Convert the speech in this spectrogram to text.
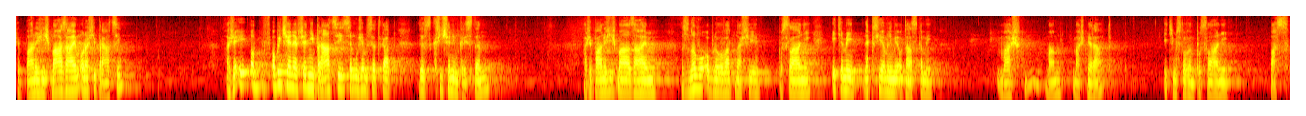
že Pán Ježíš má zájem o naši práci a že i v obyčejné všední práci se můžeme setkat se vzkříšeným Kristem a že Pán Ježíš má zájem znovu obnovovat naši poslání i těmi nepříjemnými otázkami, máš, mám, máš mě rád? I tím slovem poslání pas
